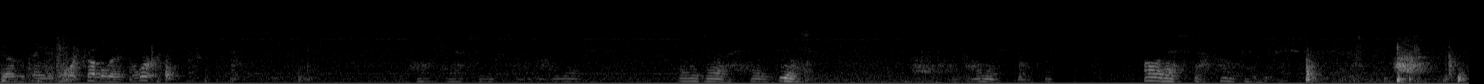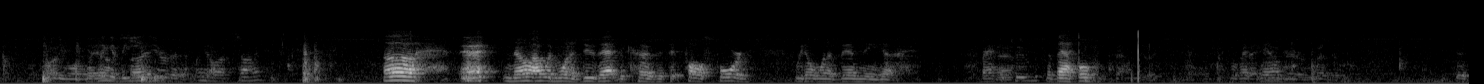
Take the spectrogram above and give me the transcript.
The other thing is more trouble than it's worth. Those, uh, those deals. Almost broken. All of that stuff. Oh, goodness. What do you want, think it'd be easier to lay on its side? Uh, no, I wouldn't wanna do that because if it falls forward, we don't wanna bend the, uh, Baffle tube? the baffle. Go back down. Because,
